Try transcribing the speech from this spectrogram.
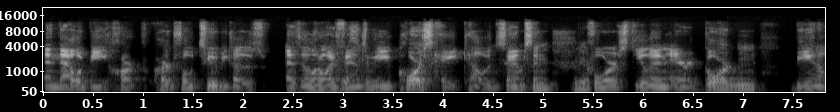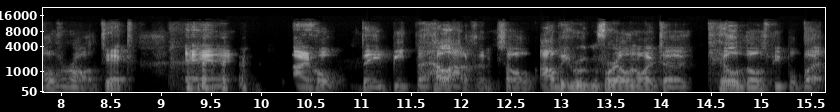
and that would be heart, hurtful too because as Illinois fans, we of course hate Kelvin Sampson yep. for stealing Eric Gordon, being an overall dick, and I hope they beat the hell out of him. So I'll be rooting for Illinois to kill those people, but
